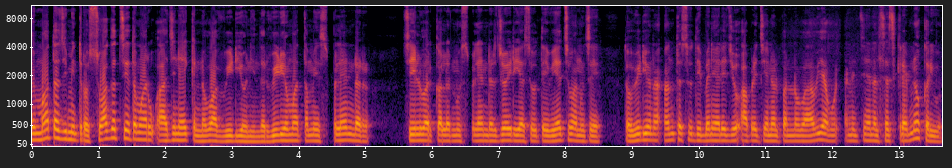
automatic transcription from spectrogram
જય માતાજી મિત્રો, સ્વાગત છે તમારું આજના એક નવા વિડીયોની અંદર. વિડીયોમાં તમે સ્પ્લેન્ડર, સિલ્વર કલરનું સ્પ્લેન્ડર જોઈ રહ્યા છો, તે વેચવાનું છે. તો વિડીયોના અંત સુધી બન્યા રહેજો. આપણે ચેનલ પર નવા આવ્યા હોય અને ચેનલ સબસ્ક્રાઈબ ન કરી હોય,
